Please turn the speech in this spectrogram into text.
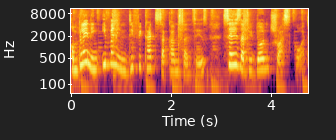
Complaining, even in difficult circumstances, says that we don't trust God.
